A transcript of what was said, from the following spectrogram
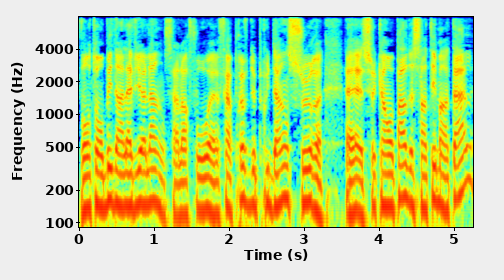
vont tomber dans la violence. Alors, faut faire preuve de prudence sur ce quand on parle de santé mentale,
